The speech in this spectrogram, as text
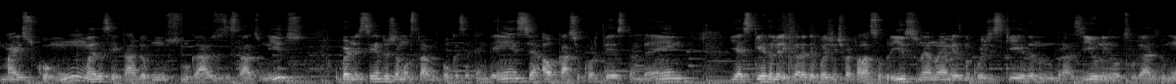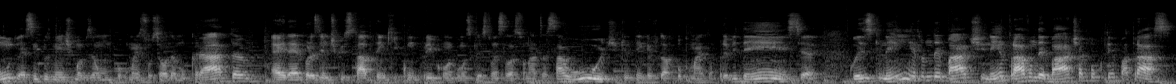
mais comum, mais aceitável em alguns lugares dos Estados Unidos. O Bernie Sanders já mostrava um pouco essa tendência, ao Cássio Cortez também. E a esquerda americana, depois a gente vai falar sobre isso, né? Não é a mesma coisa de esquerda no Brasil, nem em outros lugares do mundo. É simplesmente uma visão um pouco mais social-democrata. É a ideia, por exemplo, de que o Estado tem que cumprir com algumas questões relacionadas à saúde, que ele tem que ajudar um pouco mais na previdência. Coisas que nem entram no debate, nem entravam no debate há pouco tempo atrás,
